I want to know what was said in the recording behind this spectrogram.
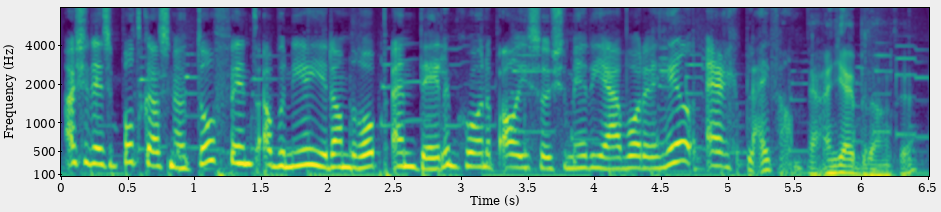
Als je deze podcast nou tof vindt, abonneer je dan erop en deel hem gewoon op al je social media. We worden heel erg blij van. Ja, en jij bedankt hè.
